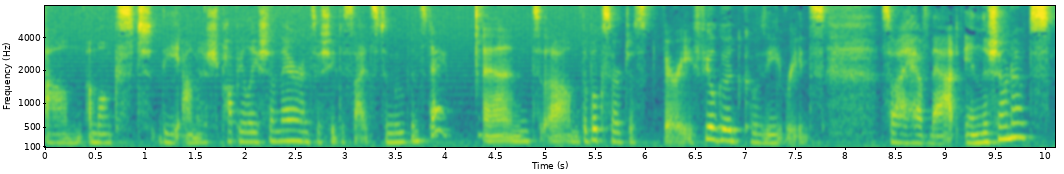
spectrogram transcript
um, amongst the Amish population there. And so she decides to move and stay. And um, the books are just very feel good, cozy reads. So I have that in the show notes.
